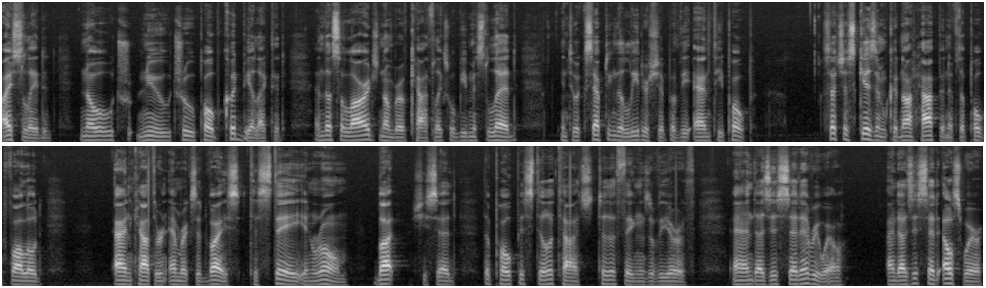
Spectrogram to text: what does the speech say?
isolated, no tr new true pope could be elected, and thus a large number of Catholics will be misled into accepting the leadership of the anti pope. Such a schism could not happen if the pope followed Anne Catherine Emmerich's advice to stay in Rome. But, she said, the pope is still attached to the things of the earth, and as is said everywhere, and as is said elsewhere,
